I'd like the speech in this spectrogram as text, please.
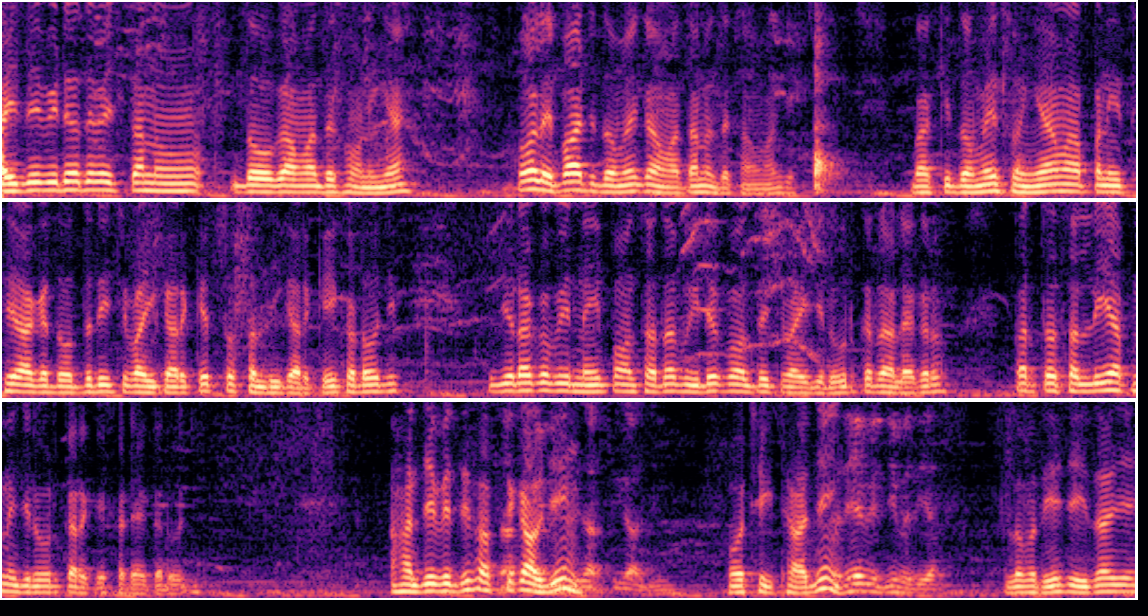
ਅੱਜ ਦੀ ਵੀਡੀਓ ਦੇ ਵਿੱਚ ਤੁਹਾਨੂੰ ਦੋ ਗਾਵਾਂ ਦਿਖਾਉਣੀਆਂ। ਹੌਲੇ ਭੱਜ ਦੋਵੇਂ ਗਾਵਾਂ ਤੁਹਾਨੂੰ ਦਿਖਾਵਾਂਗੇ। ਬਾਕੀ ਦੋਵੇਂ ਸੂਈਆਂ ਵਾ ਆਪਣੀ ਇੱਥੇ ਆ ਕੇ ਦੁੱਧ ਦੀ ਚਵਾਈ ਕਰਕੇ ਤਸੱਲੀ ਕਰਕੇ ਹੀ ਖੜੋ ਜੀ। ਤੇ ਜਿਹੜਾ ਕੋਈ ਵੀ ਨਹੀਂ ਪਹੁੰਚ ਸਕਦਾ ਵੀਡੀਓ ਕਾਲ ਤੇ ਚਵਾਈ ਜ਼ਰੂਰ ਕਰਾ ਲਿਆ ਕਰੋ। ਪਰ ਤਸੱਲੀ ਆਪਣੀ ਜ਼ਰੂਰ ਕਰਕੇ ਖੜਿਆ ਕਰੋ ਜੀ। ਹਾਂਜੀ ਵੀਰ ਜੀ ਸਤਿ ਸ਼੍ਰੀ ਅਕਾਲ ਜੀ। ਸਤਿ ਸ਼੍ਰੀ ਅਕਾਲ ਜੀ। ਹੋਰ ਠੀਕ ਠਾਕ ਜੀ? ਵਧੀਆ ਵੀਰ ਜੀ ਵਧੀਆ। ਚਲੋ ਵਧੀਆ ਚਾਹੀਦਾ ਜੀ।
